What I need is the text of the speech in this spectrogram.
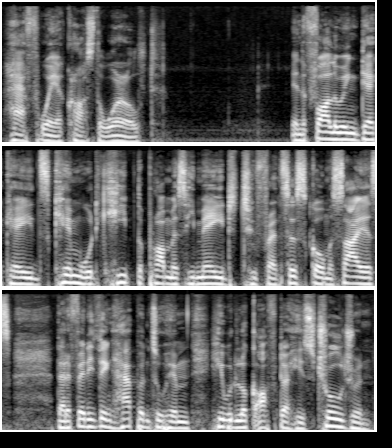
halfway across the world. In the following decades, Kim would keep the promise he made to Francisco Macias that if anything happened to him, he would look after his children.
